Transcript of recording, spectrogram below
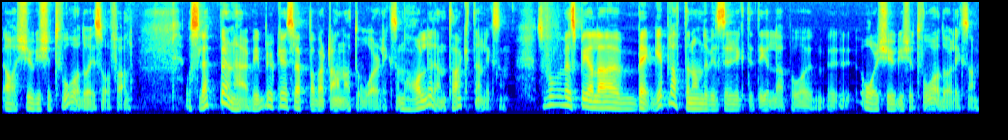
ja, 2022 då i så fall. Och släpper den här. Vi brukar ju släppa vartannat år liksom. Håller den takten liksom. Så får vi väl spela bägge plattorna om det vill sig riktigt illa på eh, år 2022 då liksom.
